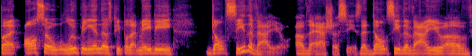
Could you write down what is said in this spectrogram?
but also looping in those people that maybe don't see the value of the asha seas that don't see the value of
